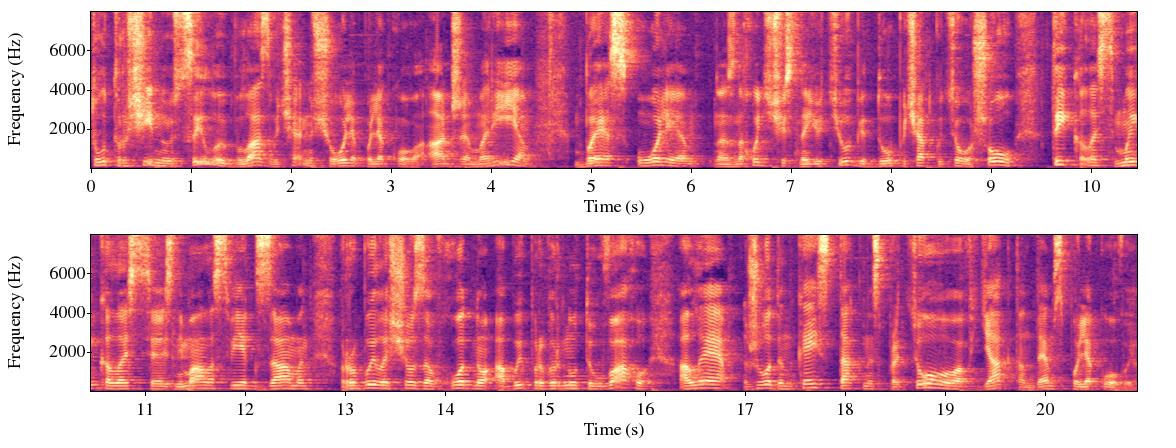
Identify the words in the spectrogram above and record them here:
Тут рушійною силою була, звичайно, що Оля Полякова, адже Марія без Олі, е, знаходячись на Ютубі до початку цього шоу, тикалась, микалась, е, знімала свій екзамен, робила що завгодно, аби привернути увагу, але жоден кейс так не спрацьовував, як тандем з Поляковою.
